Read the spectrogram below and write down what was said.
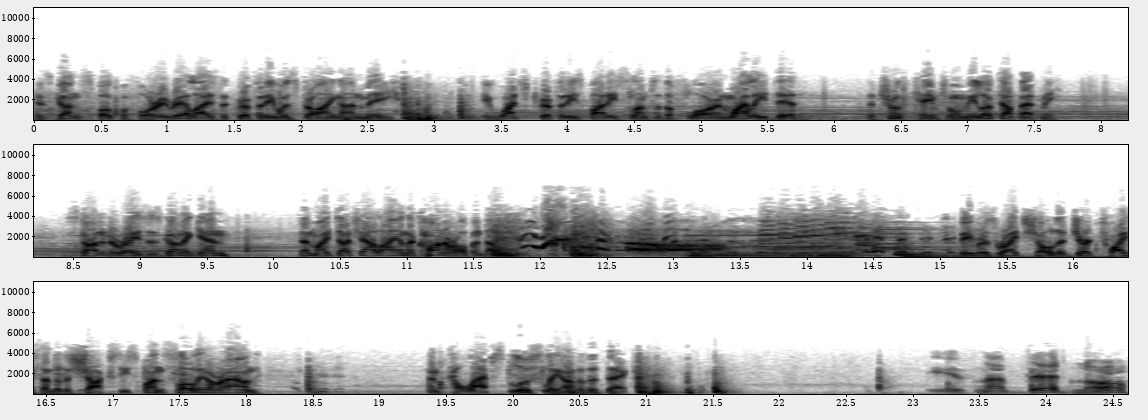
His gun spoke before he realized that Griffity was drawing on me. He watched Griffity's body slump to the floor, and while he did, the truth came to him. He looked up at me, started to raise his gun again. Then my Dutch ally in the corner opened up. Beaver's right shoulder jerked twice under the shocks. He spun slowly around and collapsed loosely onto the deck. He's not dead, no?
